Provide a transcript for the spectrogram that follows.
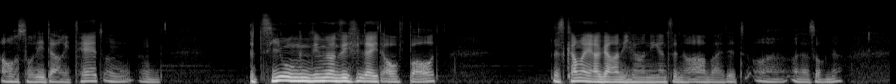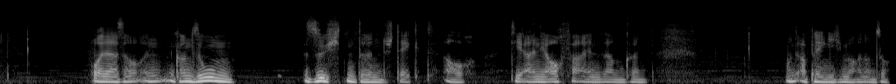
auch Solidarität und, und Beziehungen, die man sich vielleicht aufbaut, das kann man ja gar nicht, wenn man die ganze Zeit nur arbeitet oder, oder so. Ne? oder so in Konsumsüchten drin steckt, auch, die einen ja auch vereinsamen können und abhängig machen und so.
